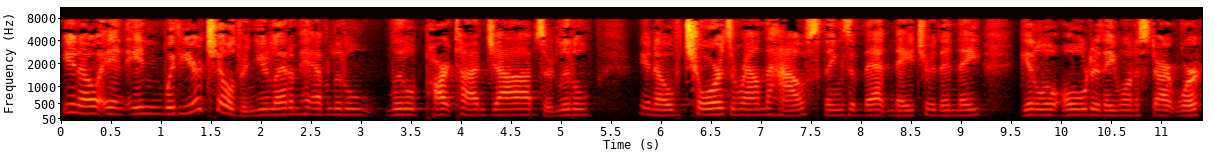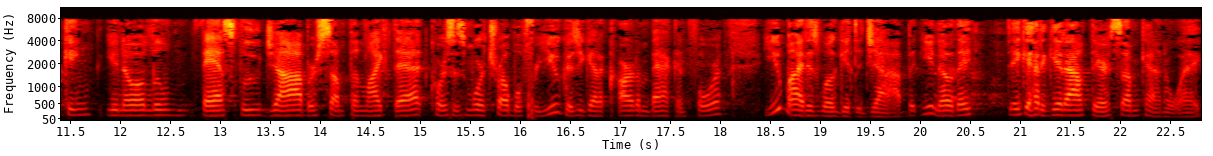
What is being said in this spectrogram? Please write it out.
You know, in, in with your children, you let them have little little part-time jobs or little, you know, chores around the house, things of that nature. Then they get a little older, they want to start working, you know, a little fast food job or something like that. Of course, it's more trouble for you because you got to cart them back and forth. You might as well get the job, but you know, they They got to get out there some kind of way.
